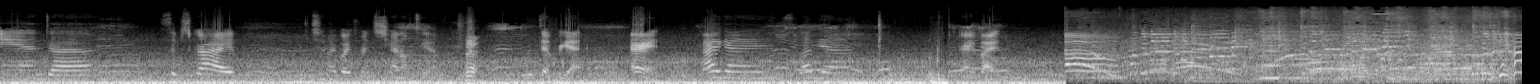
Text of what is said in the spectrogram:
and uh, subscribe to my boyfriend's channel too. Don't forget. All right, bye guys. Love ya. Okay, bye. Oh.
